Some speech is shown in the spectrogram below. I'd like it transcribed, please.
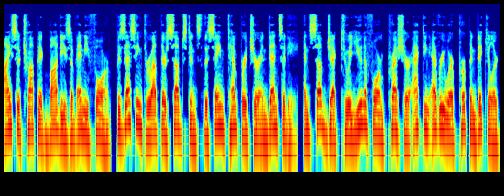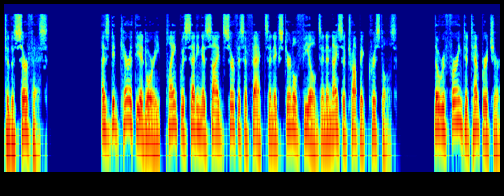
isotropic bodies of any form, possessing throughout their substance the same temperature and density, and subject to a uniform pressure acting everywhere perpendicular to the surface." As did Carathéodory, Planck was setting aside surface effects and external fields and anisotropic crystals. Though referring to temperature,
